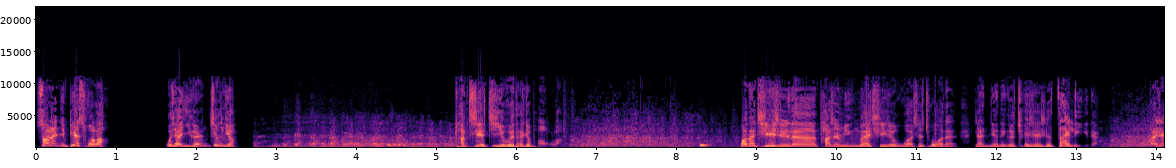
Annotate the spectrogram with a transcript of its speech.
算了，你别说了，我想一个人静静。他借机会他就跑了，完了，其实呢，他是明白，其实我是错的，人家那个确实是在理的，但是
